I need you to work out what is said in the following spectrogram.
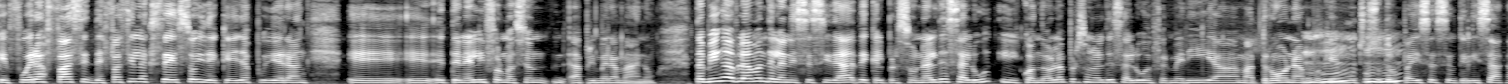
que fuera fácil, de fácil acceso y de que ellas pudieran eh, eh, tener la información a primera mano. También hablaban de la necesidad de que el personal de salud, y cuando habla personal de salud, enfermería, matrona, porque en muchos otros países se utiliza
